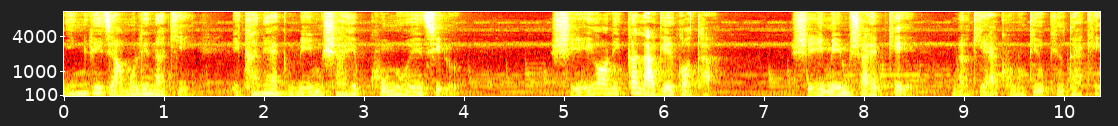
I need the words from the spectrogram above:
ইংরেজ আমলে নাকি এখানে এক মেম সাহেব খুন হয়েছিল। সে অনেককাল আগের কথা। সেই মেম সাহেবকে নাকি এখনও কেউ কেউ দেখে।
